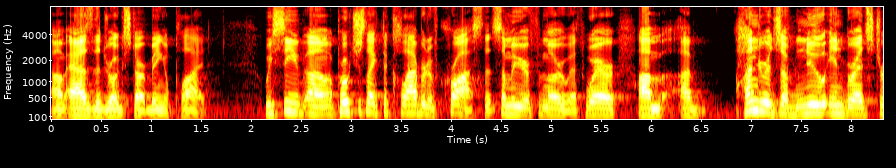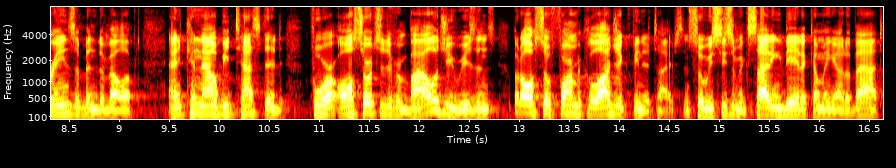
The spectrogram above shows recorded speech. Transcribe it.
um, as the drugs start being applied. We see um, approaches like the collaborative cross that some of you are familiar with, where um, hundreds of new inbred strains have been developed and can now be tested for all sorts of different biology reasons, but also pharmacologic phenotypes. And so we see some exciting data coming out of that,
